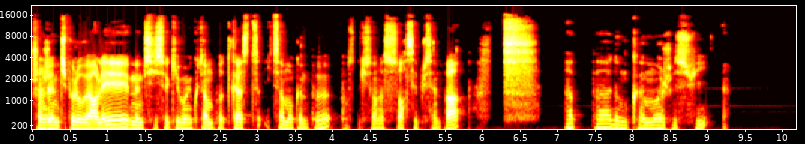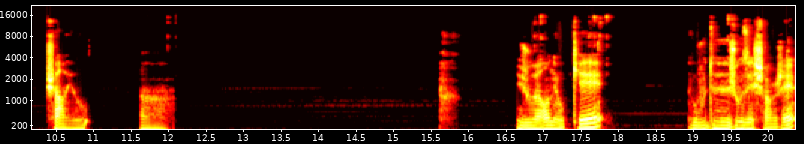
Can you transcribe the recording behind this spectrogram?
changer un petit peu l'overlay, même si ceux qui vont écouter en podcast, ils s'en moquent un peu. Pour ceux qui sont là ce soir, c'est plus sympa. Hop, donc euh, moi je suis chariot. Euh... Les joueurs, on est OK. Vous deux, je vous ai changé.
